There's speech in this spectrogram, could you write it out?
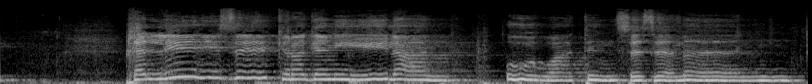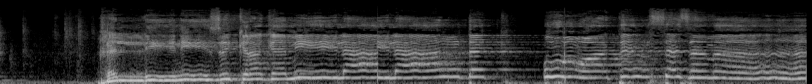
خليني ذكرى جميلة عنك اوعى تنسى زمان. خليني ذكرى جميلة عندك اوعى تنسى زمان.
